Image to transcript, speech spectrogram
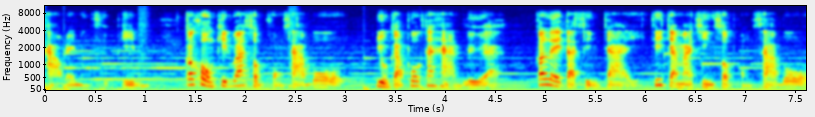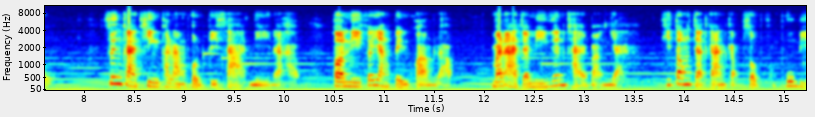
ข่าวในหนังสือพิมพ์ ก็คงคิดว่าศพของซาโบอยู่กับพวกทหารเรือ ก็เลยตัดสินใจที่จะมาชิงศพของซาโบ ซึ่งการชิงพลังผลปีศาจนี้นะครับ ตอนนี้ก็ยังเป็นความลับ มันอาจจะมีเงื่อนไขบางอย่าง ที่ต้องจัดการกับศพของผู้มี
